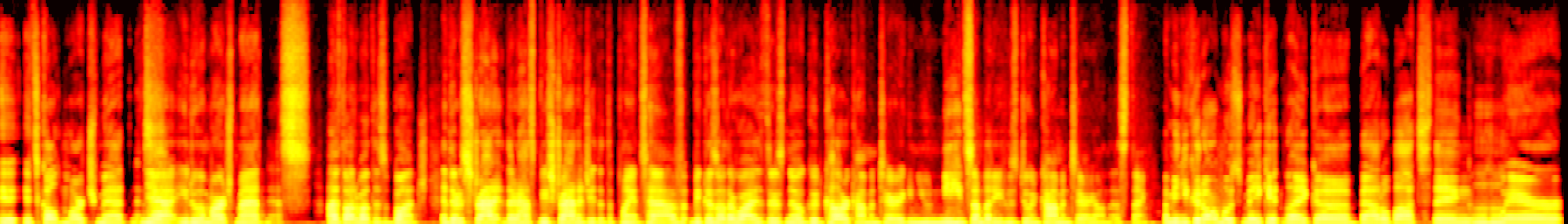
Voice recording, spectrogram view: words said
I- it's called March Madness. Yeah, you do a March Madness. I've thought about this a bunch. And there's strat- there has to be strategy that the plants have because otherwise there's no good color commentary and you need somebody who's doing commentary on this thing. I mean, you could almost make it like a BattleBots thing Mhm. where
